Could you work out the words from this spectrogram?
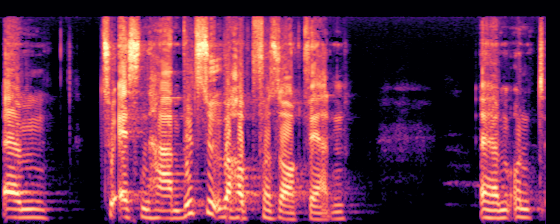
ähm, zu essen haben? Willst du überhaupt versorgt werden? Ähm, und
